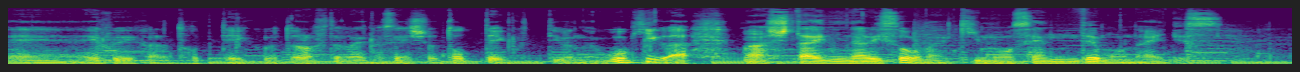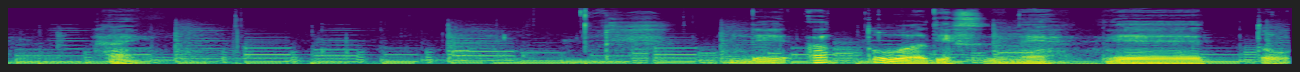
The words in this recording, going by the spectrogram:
えー、FA から取っていくドラフト外の選手を取っていくっていうような動きが、まあ、主体になりそうな気もせんでもないです。はいであとはですねえー、っと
